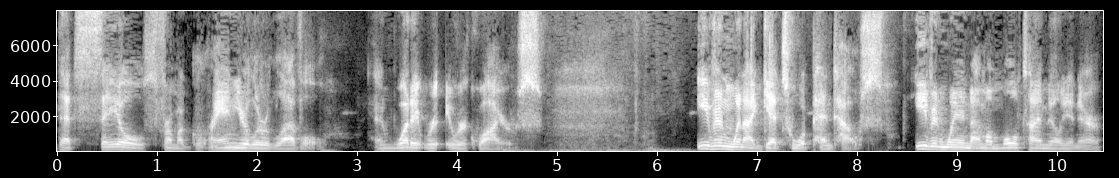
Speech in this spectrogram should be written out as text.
that sales from a granular level and what it, re- it requires. Even when I get to a penthouse, even when I'm a multimillionaire,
